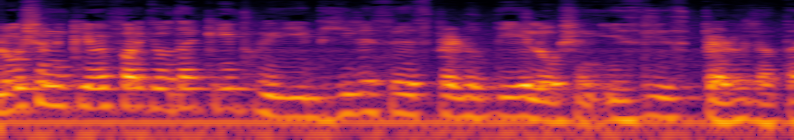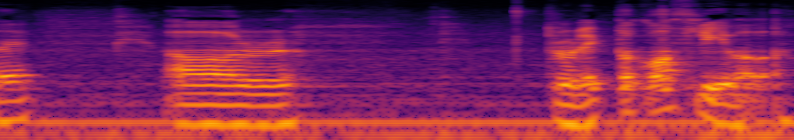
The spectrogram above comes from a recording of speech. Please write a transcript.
lotion cream में फ़र्क होता है क्रीम थोड़ी धीरे से स्प्रेड होती है लोशन इजीली स्प्रेड हो जाता है। और प्रोडक्ट तो कॉस्टली है बाबा।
